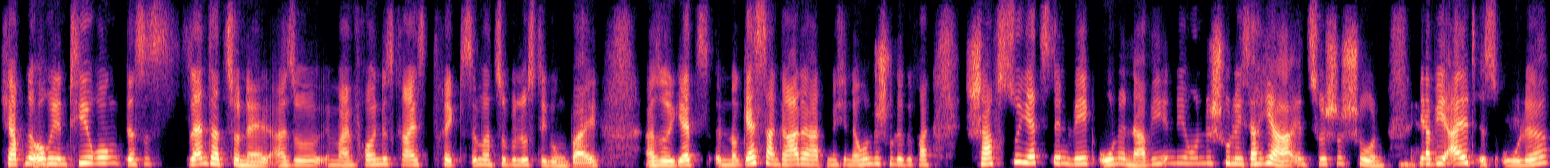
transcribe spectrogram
Ich habe eine Orientierung, das ist sensationell. Also in meinem Freundeskreis trägt es immer zur Belustigung bei. Also jetzt, gestern gerade hat mich in der Hundeschule gefragt, schaffst du jetzt den Weg ohne Navi in die Hundeschule? Ich sage, ja, inzwischen schon. Ja, wie alt ist Ole?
